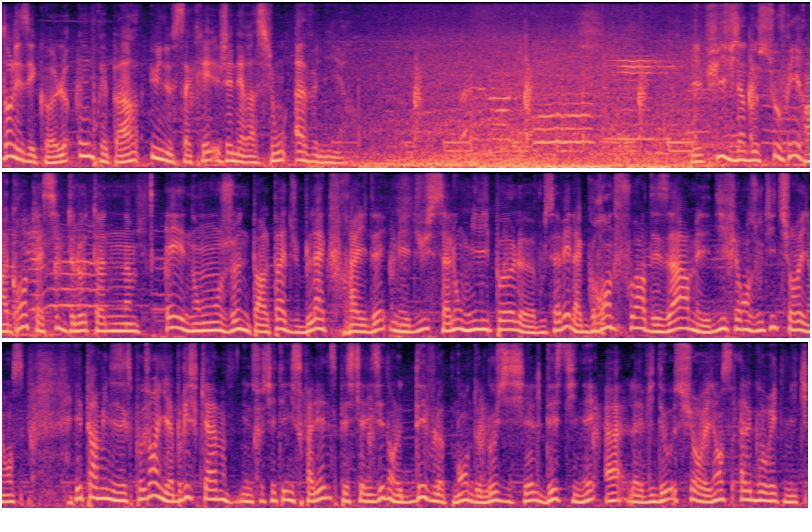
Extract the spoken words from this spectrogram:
dans les écoles, on prépare une sacrée génération à venir. Et puis vient de s'ouvrir un grand classique de l'automne. Et non, je ne parle pas du Black Friday, mais du salon Millipol. Vous savez, la grande foire des armes et des différents outils de surveillance. Et parmi les exposants, il y a Briefcam, une société israélienne spécialisée dans le développement de logiciels destinés à la vidéosurveillance algorithmique.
